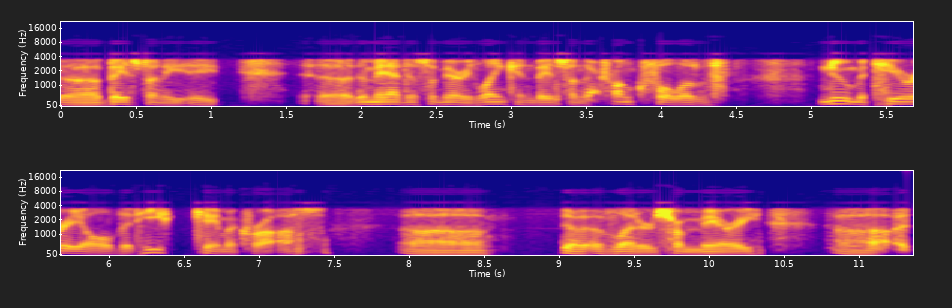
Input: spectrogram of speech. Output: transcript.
uh, based on a, a uh, the madness of Mary Lincoln, based on the yes. trunk full of new material that he came across uh, of letters from Mary. Uh,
